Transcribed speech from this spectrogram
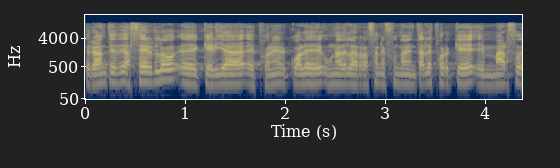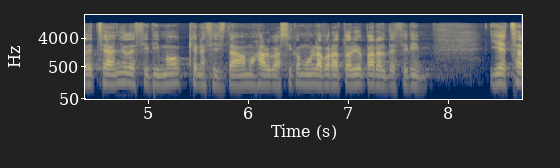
Pero antes de hacerlo, eh, quería exponer cuál es una de las razones fundamentales por qué en marzo de este año decidimos que necesitábamos algo así como un laboratorio para el Decidim. Y esta,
